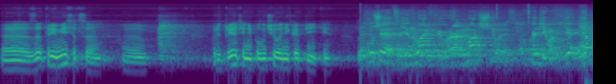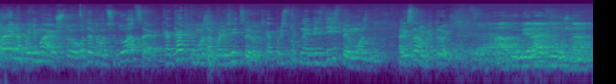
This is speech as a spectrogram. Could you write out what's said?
э, за три месяца э, предприятие не получило ни копейки. Получается январь, февраль, март, что ли? Каким, я, я правильно понимаю, что вот эта вот ситуация, как, как это можно квалифицировать? Как преступное бездействие быть? Александр Петрович. А убирать нужно.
